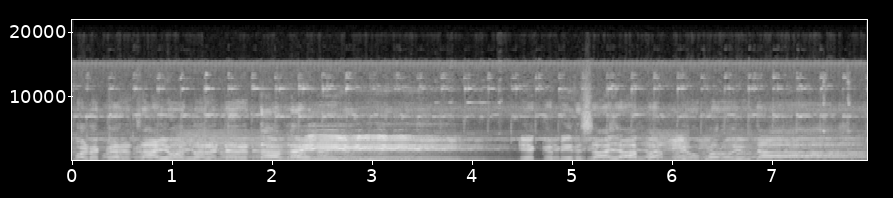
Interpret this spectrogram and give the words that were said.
પણ કરતા નર ડરતા નહીં. એક કબીર સાયા પકીઓ ફરો ઉદા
